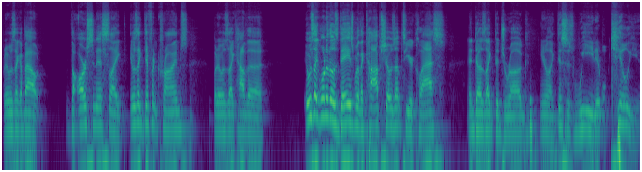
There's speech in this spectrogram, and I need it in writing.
but it was like about the arsonist. Like it was like different crimes, but it was like how the it was like one of those days where the cop shows up to your class and does like the drug. You know, like this is weed. It will kill you.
